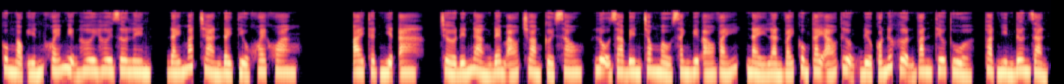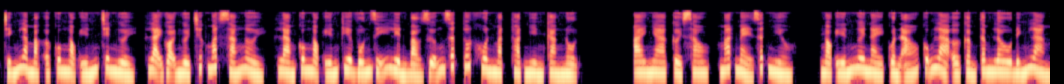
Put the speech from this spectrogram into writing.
cung Ngọc Yến khóe miệng hơi hơi dơ lên, đáy mắt tràn đầy tiểu khoe khoang. Ai thật nhiệt a chờ đến nàng đem áo choàng cởi sau, lộ ra bên trong màu xanh biếc áo váy, này làn váy cùng tay áo thượng đều có nước gợn văn thiêu thùa, thoạt nhìn đơn giản, chính là mặc ở cung Ngọc Yến trên người, lại gọi người trước mắt sáng ngời, làm cung Ngọc Yến kia vốn dĩ liền bảo dưỡng rất tốt khuôn mặt thoạt nhìn càng nộn. Ai nha cởi sau, mát mẻ rất nhiều. Ngọc Yến ngươi này quần áo cũng là ở cầm tâm lâu đính làm.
